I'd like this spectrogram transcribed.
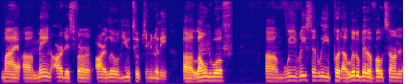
my uh, main artist for our little YouTube community, uh, Lone Wolf. Um, we recently put a little bit of votes on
